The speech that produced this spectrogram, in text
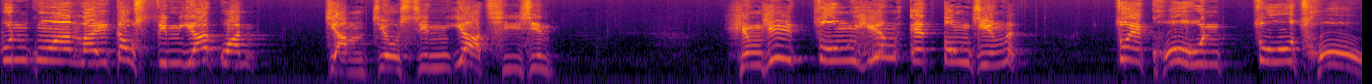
本官来到新野关，暂就新野起身，兴起中兴的同情呢。最可恨做错，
